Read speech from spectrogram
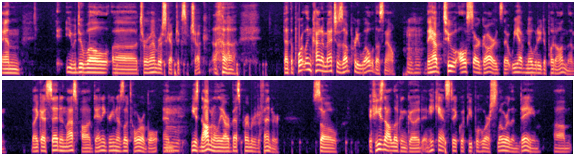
and you would do well uh, to remember, skeptics of Chuck, uh, that the Portland kind of matches up pretty well with us now. Mm-hmm. They have two all star guards that we have nobody to put on them. Like I said in last pod, Danny Green has looked horrible, and mm. he's nominally our best perimeter defender. So if he's not looking good and he can't stick with people who are slower than Dame, um,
